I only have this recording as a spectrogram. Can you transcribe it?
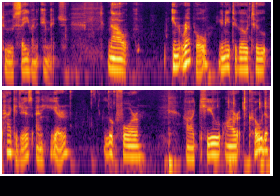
to save an image. Now in REPL you need to go to packages and here look for uh, QR code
